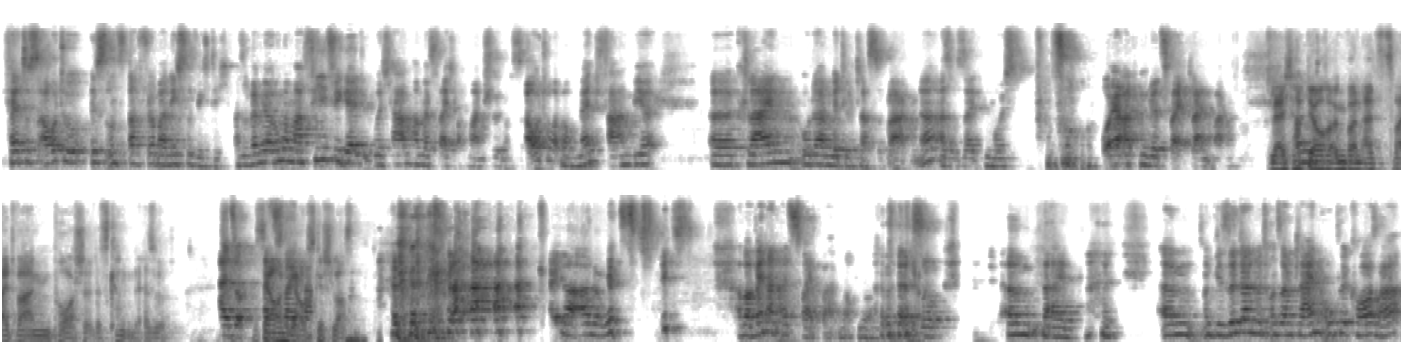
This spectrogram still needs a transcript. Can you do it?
Fettes Auto ist uns dafür aber nicht so wichtig. Also wenn wir irgendwann mal viel, viel Geld übrig haben, haben wir vielleicht auch mal ein schönes Auto, aber im Moment fahren wir äh, Klein- oder Mittelklassewagen. Ne? Also seit neuestem. So, vorher hatten wir zwei Kleinwagen. Vielleicht habt und, ihr auch irgendwann als Zweitwagen einen Porsche. Das kann, also, also ist ja auch nicht ausgeschlossen. keine Ahnung, ist nicht. Aber wenn dann als Zweitwagen noch nur. Ja. Also, ähm, nein. Ähm, und wir sind dann mit unserem kleinen Opel Corsa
